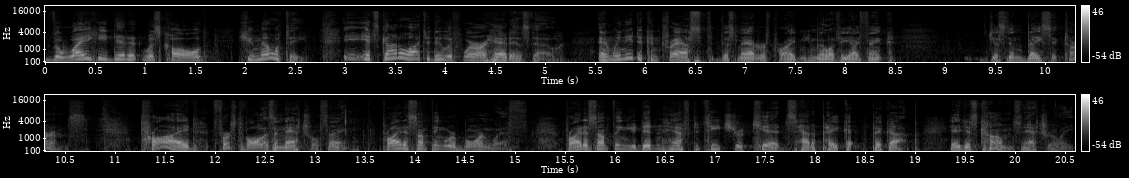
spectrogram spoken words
the way he did it was called humility. It's got a lot to do with where our head is, though. And we need to contrast this matter of pride and humility, I think, just in basic terms. Pride, first of all, is a natural thing. Pride is something we're born with. Pride is something you didn't have to teach your kids how to pick up. It just comes naturally.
